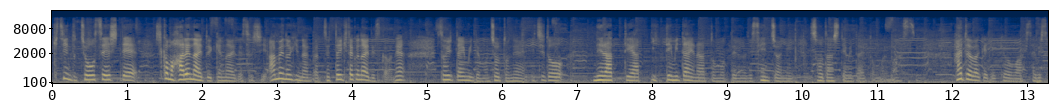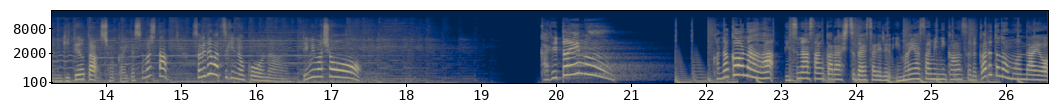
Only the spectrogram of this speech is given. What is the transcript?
きちんと調整してしかも晴れないといけないですし雨の日なんか絶対行きたくないですからね。そういった意味でもちょっとね一度狙ってや行ってみたいなと思ってるので船長に相談してみたいと思います。はいというわけで今日は久々にギテオタ紹介いたしました。それでは次のコーナー行ってみましょう。カルト M このコーナーはリスナーさんから出題される今やさみに関するカルトの問題を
